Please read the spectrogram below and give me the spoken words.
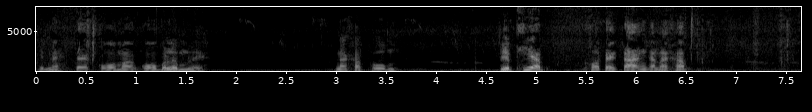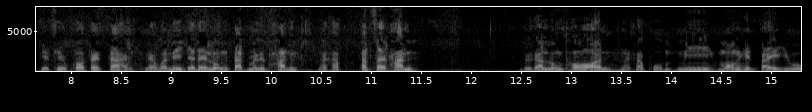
เห็นไหมแต่กอมากอเบิ่มเลย นะครับ ผมเปรียบเทียบข้อแตกต่างกันนะครับ เปรียบเทียบข้อแตกต่าง แล้ววันนี้จะได้ลงตัดเมล็ดพันธุ์นะครับ ตัดสายพันธุ์ด้วยการลงถอนนะครับ ผมมีมองเห็นไปอยู่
